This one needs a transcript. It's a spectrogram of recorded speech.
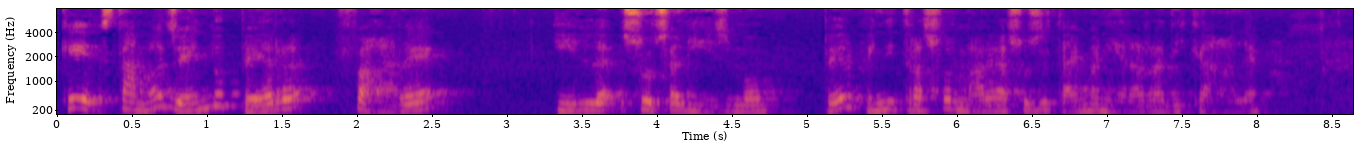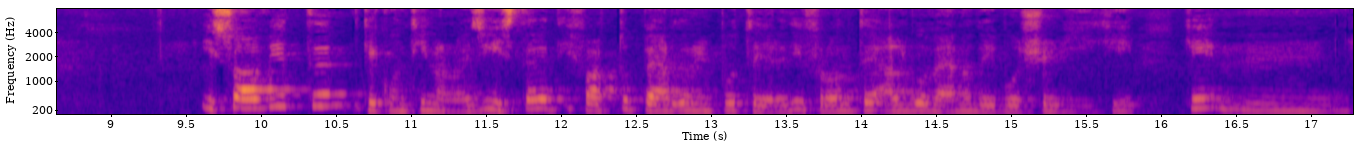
che stanno agendo per fare il socialismo, per quindi trasformare la società in maniera radicale. I soviet, che continuano a esistere, di fatto perdono il potere di fronte al governo dei bolscevichi, che mh,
